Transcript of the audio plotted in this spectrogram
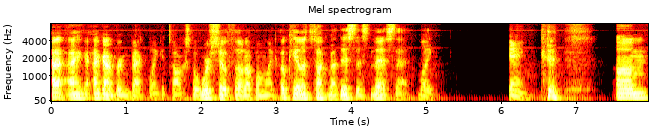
I, I, I gotta bring back blanket talks, but we're so filled up on like, okay, let's talk about this, this, and this, that, like, dang. Um,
